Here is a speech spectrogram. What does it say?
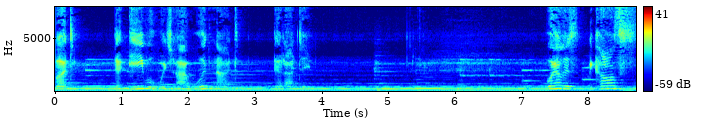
But the evil which I would not, that I do. Well, it's because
